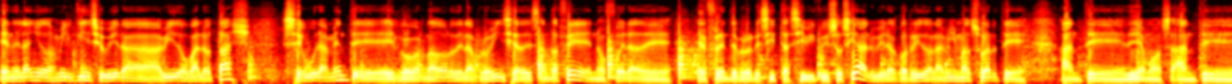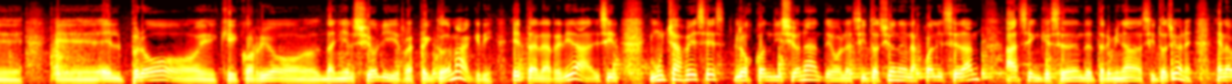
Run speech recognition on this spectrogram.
en el año 2015 hubiera habido balotage, seguramente el gobernador de la provincia de Santa Fe no fuera del Frente Progresista Cívico y Social, hubiera corrido la misma suerte ante, digamos, ante eh, el PRO eh, que corrió Daniel Scioli respecto de Macri. Esta es la realidad. Es decir, muchas veces los condicionantes o las situaciones en las cuales se dan hacen que se den determinadas situaciones. En la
